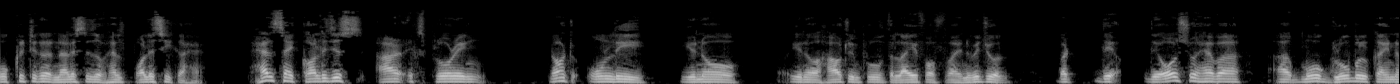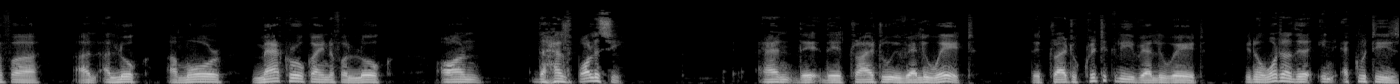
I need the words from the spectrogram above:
وہ کریٹیکل انالیس کا ہے health psychologist are exploring not only you know you know how to improve the life of individual but they also have a more global kind of look they macro kind of a look on the health policy and try to the inequities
